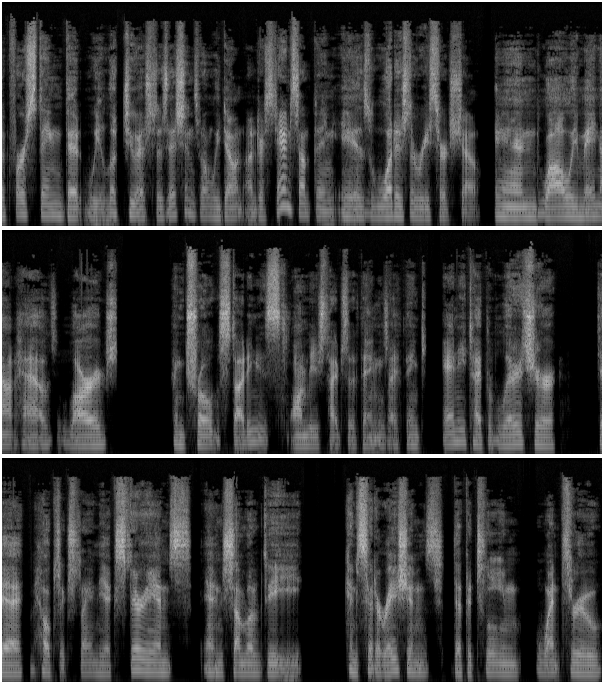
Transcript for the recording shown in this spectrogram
the first thing that we look to as physicians when we don't understand something is what does the research show? And while we may not have large controlled studies on these types of things, I think any type of literature that helps explain the experience and some of the considerations that the team went through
